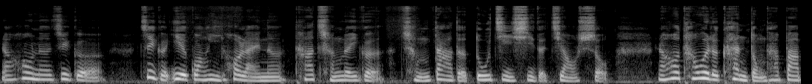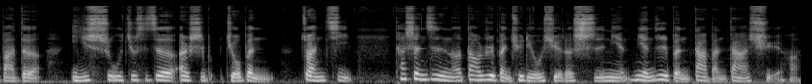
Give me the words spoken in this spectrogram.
然后呢，这个这个叶光义后来呢，他成了一个成大的都计系的教授。然后他为了看懂他爸爸的遗书，就是这二十九本传记，他甚至呢到日本去留学了十年，念日本大阪大学哈。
